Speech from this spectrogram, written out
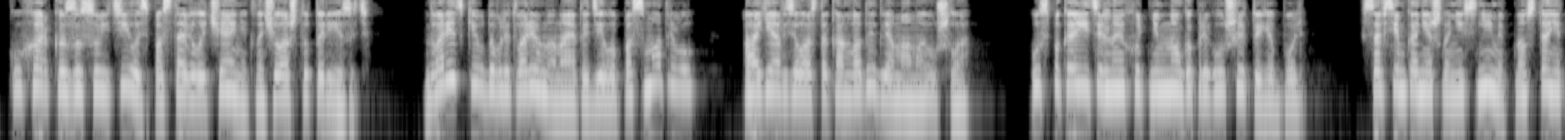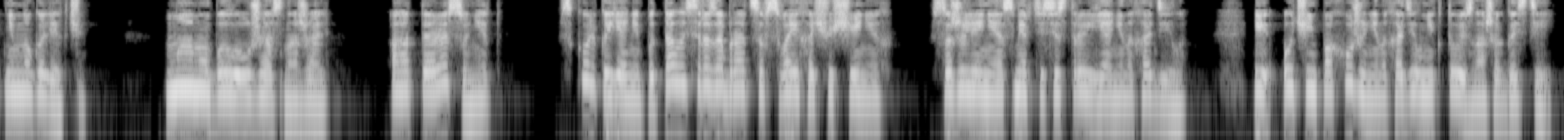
Кухарка засуетилась, поставила чайник, начала что-то резать. Дворецкий удовлетворенно на это дело посматривал, а я взяла стакан воды для мамы и ушла. Успокоительное хоть немного приглушит ее боль. Совсем, конечно, не снимет, но станет немного легче. Маму было ужасно жаль, а Тересу нет. Сколько я не пыталась разобраться в своих ощущениях, сожаления о смерти сестры я не находила. И очень похоже не находил никто из наших гостей.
